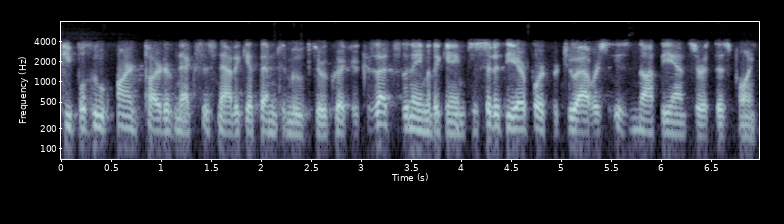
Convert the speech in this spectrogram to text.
people who aren't part of Nexus now to get them to move through quicker, because that's the name of the game. To sit at the airport for two hours is not the answer at this point.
